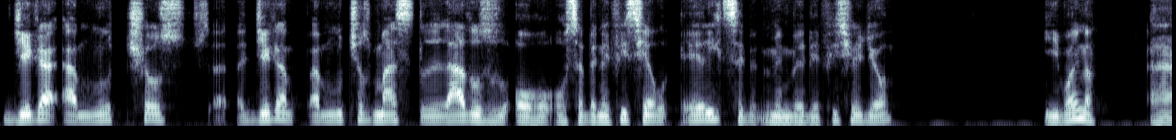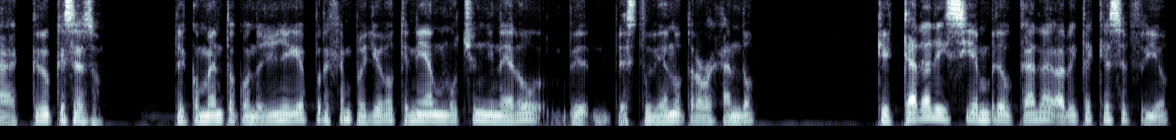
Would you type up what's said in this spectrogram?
llega a muchos llega a muchos más lados o, se beneficia él, se, me beneficio yo. Y bueno, ah, creo que es eso. Te comento, cuando yo llegué, por ejemplo, yo no tenía mucho dinero estudiando, trabajando, que cada diciembre o cada, ahorita que hace frío,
